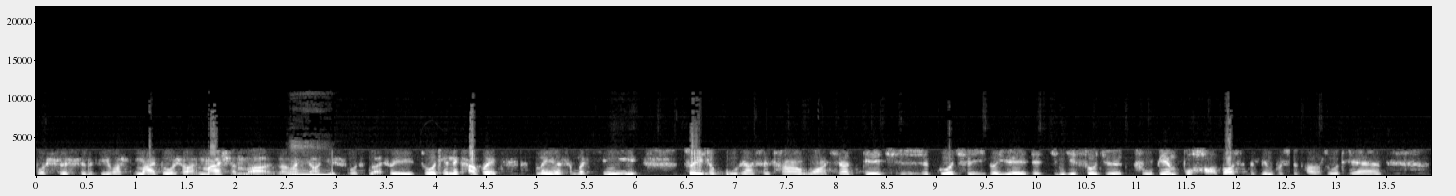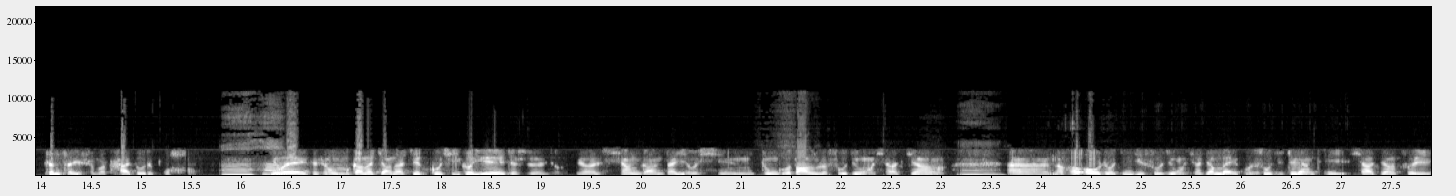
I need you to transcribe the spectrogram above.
我实施的计划是买多少买什么，然后详细说出来。所以昨天的开会没有什么新意。所以说，股票市场往下跌，其实是过去一个月这经济数据普遍不好造成的，并不是它昨天政策有什么太多的不好。嗯，因为就是我们刚才讲的，这过去一个月就是呃，香港在游行，中国大陆的数据往下降。嗯。嗯，然后欧洲经济数据往下降，美国数据这两天也下降，所以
